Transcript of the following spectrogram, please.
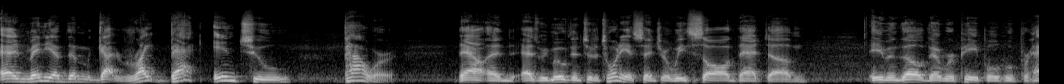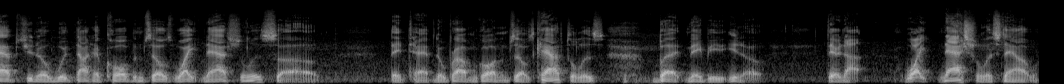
and many of them got right back into power. Now, and as we moved into the 20th century, we saw that. Um, even though there were people who perhaps you know would not have called themselves white nationalists, uh, they'd have no problem calling themselves capitalists, but maybe you know they're not white nationalists now.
